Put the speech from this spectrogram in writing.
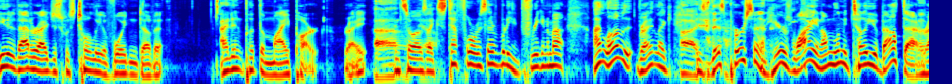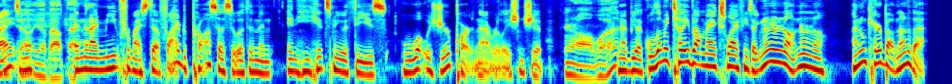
either that or I just was totally avoidant of it. I didn't put the my part right, and so I was like, step four was everybody freaking about. I love it, right? Like, Uh, is this person, and here's why, and I'm let me tell you about that, Let me right? tell then- you about that. And then I meet for my step five to process it with him, and and he hits me with these. What was your part in that relationship? you're all what? And I'd be like, well, let me tell you about my ex-wife. And he's like, no, no, no, no, no, no. I don't care about none of that.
